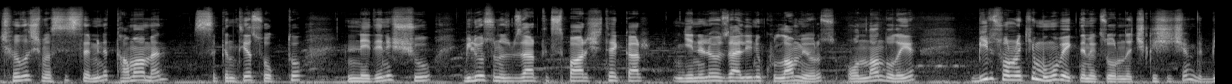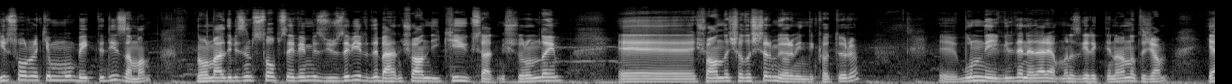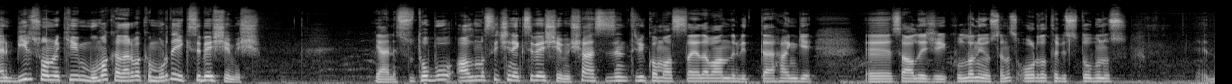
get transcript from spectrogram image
çalışma sistemini tamamen sıkıntıya soktu. Nedeni şu biliyorsunuz biz artık siparişi tekrar yenile özelliğini kullanmıyoruz. Ondan dolayı bir sonraki mumu beklemek zorunda çıkış için ve bir sonraki mumu beklediği zaman normalde bizim stop seviyemiz %1'di. Ben şu anda 2'ye yükseltmiş durumdayım. Ee, şu anda çalıştırmıyorum indikatörü. Ee, bununla ilgili de neler yapmanız gerektiğini anlatacağım. Yani bir sonraki muma kadar bakın burada eksi 5 yemiş. Yani stopu alması için eksi 5 yemiş. Yani sizin Tricomas'ta ya da Vanderbilt'te hangi e, sağlayıcıyı kullanıyorsanız orada tabi stopunuz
